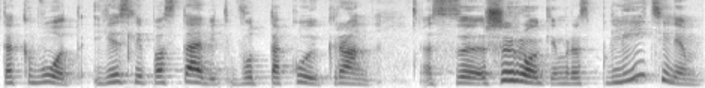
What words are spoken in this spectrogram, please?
Так вот, если поставить вот такой кран с широким распылителем,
